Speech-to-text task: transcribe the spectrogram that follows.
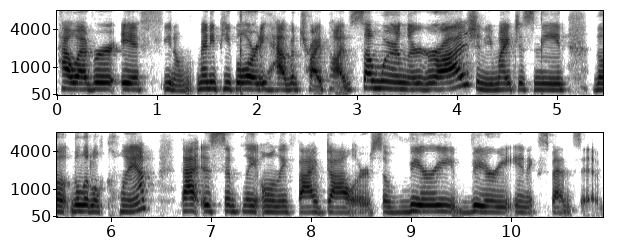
However, if you know many people already have a tripod somewhere in their garage and you might just need the, the little clamp, that is simply only $5. So very, very inexpensive.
